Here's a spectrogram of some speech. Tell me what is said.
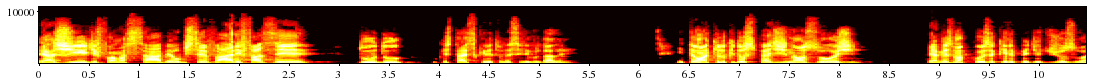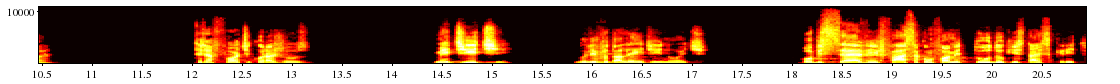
É agir de forma sábia, observar e fazer tudo o que está escrito nesse livro da lei. Então, aquilo que Deus pede de nós hoje é a mesma coisa que ele pediu de Josué. Seja forte e corajoso. Medite no livro da lei dia e noite. Observe e faça conforme tudo o que está escrito.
